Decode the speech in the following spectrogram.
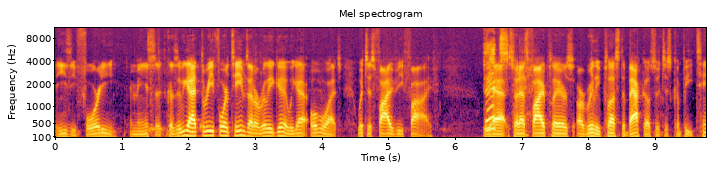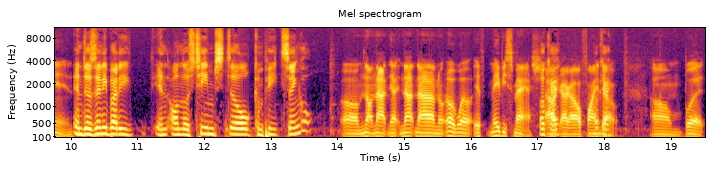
easy forty. I mean, it's because we got three, four teams that are really good. We got Overwatch, which is five v five. Yeah, so that's five players, or really plus the backups, which is compete ten. And does anybody in on those teams still compete single? Um, no, not not not, not no. Oh well, if maybe Smash. Okay. I, I, will find Okay. out. Um, but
